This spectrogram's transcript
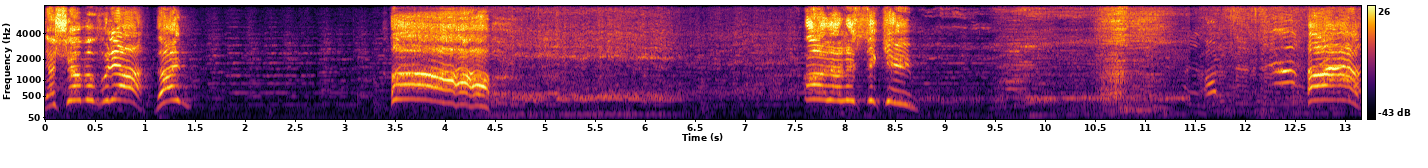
Yaşıyor mu Fulya? Lan! Aa! Ananı sikeyim. Aa!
